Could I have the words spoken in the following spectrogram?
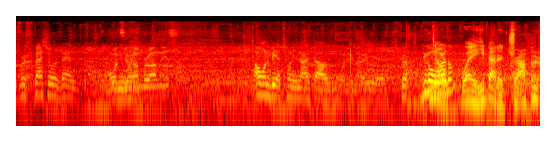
for a special event, What's your winning. number on these? I want to be at 29,000. So, yeah. You gonna wear them? No way. He better drop them.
